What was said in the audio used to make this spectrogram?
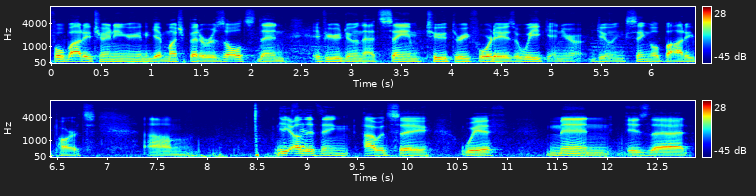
full body training, you're going to get much better results than if you're doing that same two, three, four days a week and you're doing single body parts. Um, the other sense. thing I would say with men is that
